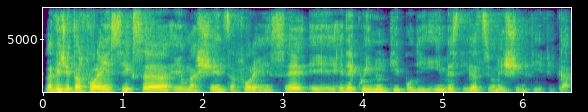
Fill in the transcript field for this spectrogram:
La Digital Forensics eh, è una scienza forense ed è quindi un tipo di investigazione scientifica.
